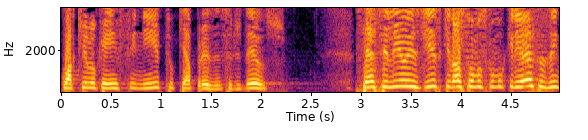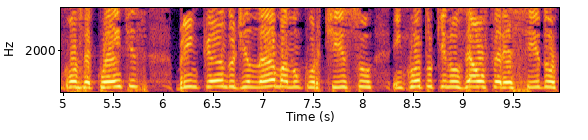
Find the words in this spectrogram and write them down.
com aquilo que é infinito, que é a presença de Deus. C.S. Lewis diz que nós somos como crianças inconsequentes, brincando de lama num cortiço, enquanto o que nos é oferecido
